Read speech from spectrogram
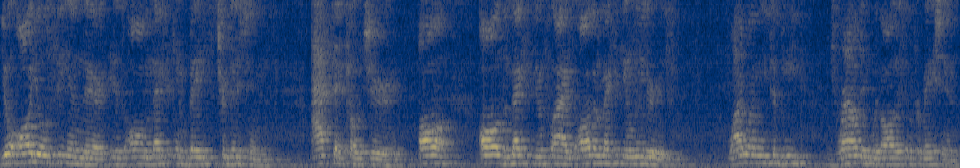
you'll, all you'll see in there is all Mexican-based traditions, Aztec culture, all, all the Mexican flags, all the Mexican leaders. Why do I need to be drowned with all this information?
